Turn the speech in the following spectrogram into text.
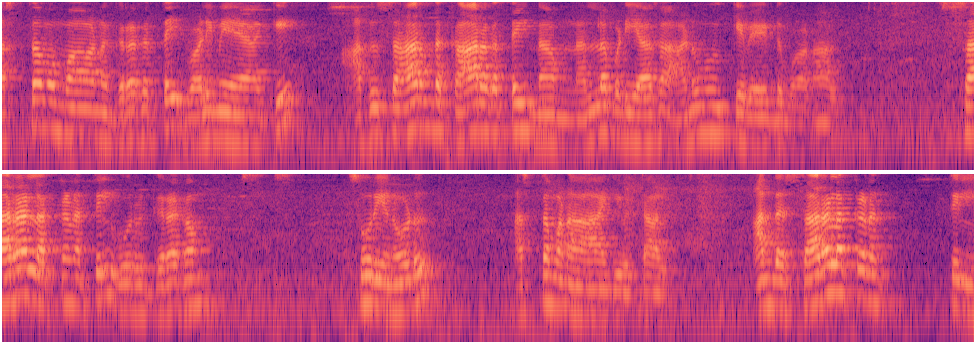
அஸ்தமமான கிரகத்தை வலிமையாக்கி அது சார்ந்த காரகத்தை நாம் நல்லபடியாக அனுபவிக்க வேண்டுமானால் சரலக்கணத்தில் ஒரு கிரகம் சூரியனோடு அஸ்தமனம் ஆகிவிட்டால் அந்த சரலக்கணத்தில்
